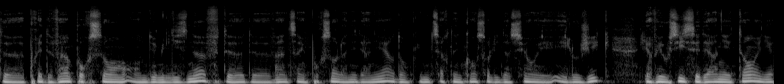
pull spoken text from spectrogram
de, près de 20% en 2019, de, 25% l'année dernière, donc une certaine consolidation est, logique. Il y avait aussi ces derniers temps, il y a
